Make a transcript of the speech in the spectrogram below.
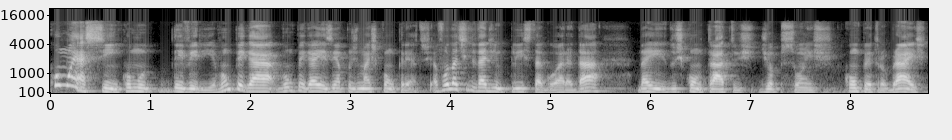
Como é assim, como deveria? Vamos pegar, vamos pegar exemplos mais concretos. A volatilidade implícita agora da, da, dos contratos de opções com Petrobras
